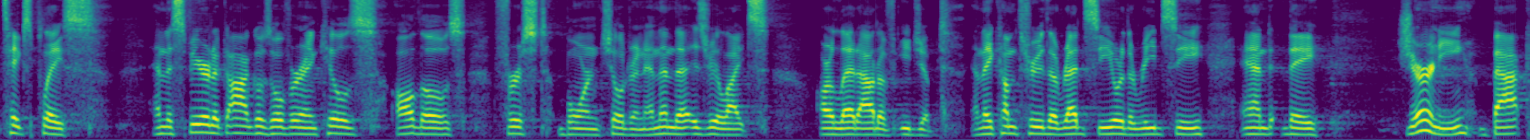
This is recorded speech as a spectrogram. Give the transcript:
takes place, and the Spirit of God goes over and kills all those firstborn children. And then the Israelites are led out of Egypt. And they come through the Red Sea or the Reed Sea, and they journey back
